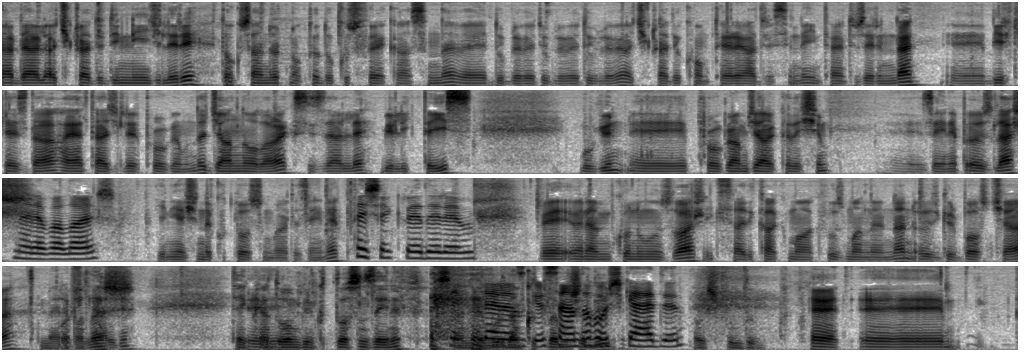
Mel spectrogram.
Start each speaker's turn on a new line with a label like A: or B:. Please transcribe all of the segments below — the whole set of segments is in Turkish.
A: Günler değerli Açık Radyo dinleyicileri. 94.9 frekansında ve www.açıkradyo.com.tr adresinde internet üzerinden e, bir kez daha Hayal Tacirleri programında canlı olarak sizlerle birlikteyiz. Bugün e, programcı arkadaşım e, Zeynep Özler.
B: Merhabalar.
A: Yeni yaşında kutlu olsun bu arada Zeynep.
B: Teşekkür ederim.
A: Ve önemli konumuz var. İktisadi Kalkınma Vakfı uzmanlarından Özgür Bozçağ.
C: Merhabalar.
A: Hoş geldin.
C: Tekrar
A: Ee,
C: doğum günü kutlu olsun Zeynep.
B: Teşekkürler Özgür. Sen de hoş geldin.
C: Hoş buldum.
A: Evet, e,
